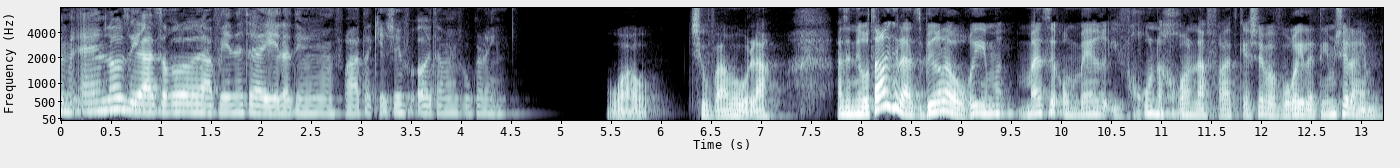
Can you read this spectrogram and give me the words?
אם אין לו, זה יעזור לו להבין את הילדים עם הפרעת הקשב או את המבוגרים. וואו, תשובה מעולה. אז אני רוצה רגע להסביר להורים מה זה אומר אבחון נכון להפרעת קשב עבור הילדים שלהם.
